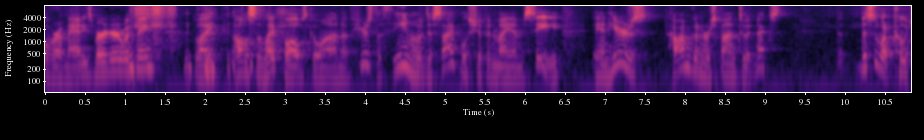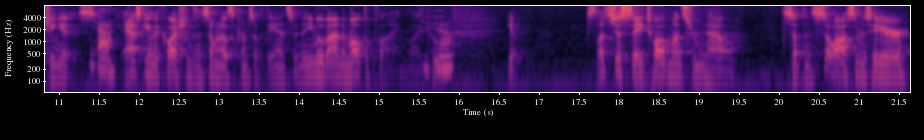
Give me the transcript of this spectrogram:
over a Maddie's burger with me? like all of a sudden light bulbs go on of here's the theme of discipleship in my MC and here's how I'm going to respond to it next. Th- This is what coaching is. Yeah. Asking the questions and someone else comes up with the answer. And then you move on to multiplying. Like who Yeah. Yep. So let's just say 12 months from now, something so awesome is here,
